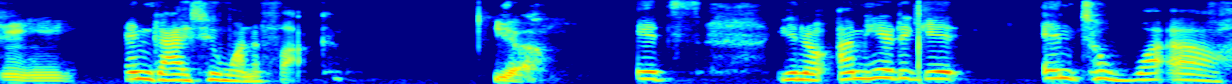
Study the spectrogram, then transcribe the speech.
mm-hmm. and guys who want to fuck. Yeah. It's, you know, I'm here to get into what, oh,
